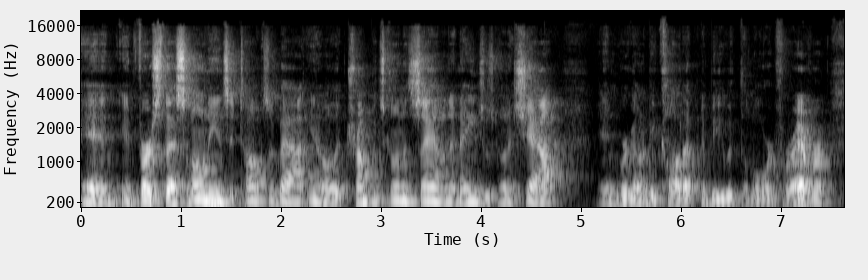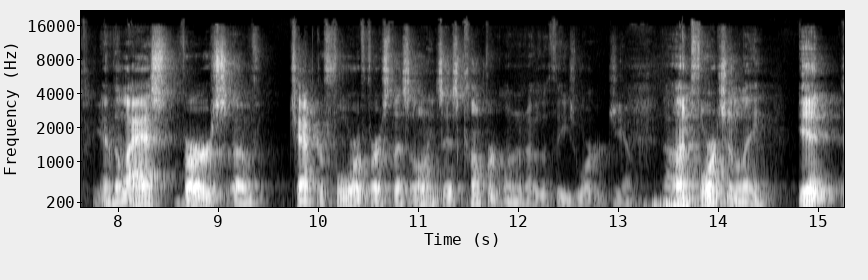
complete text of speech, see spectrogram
And in First Thessalonians, it talks about you know the trumpet's going to sound, and angels going to shout, and we're going to be caught up to be with the Lord forever. Yeah. And the last verse of chapter four of First Thessalonians says, "Comfort one another with these words." Yep. Now, unfortunately, it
